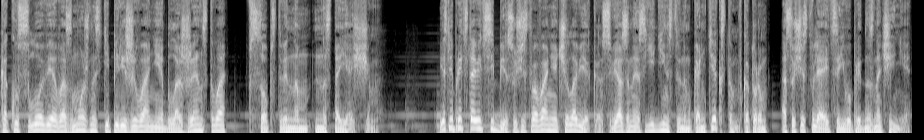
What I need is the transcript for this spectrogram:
как условие возможности переживания блаженства в собственном настоящем. Если представить себе существование человека, связанное с единственным контекстом, в котором осуществляется его предназначение,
